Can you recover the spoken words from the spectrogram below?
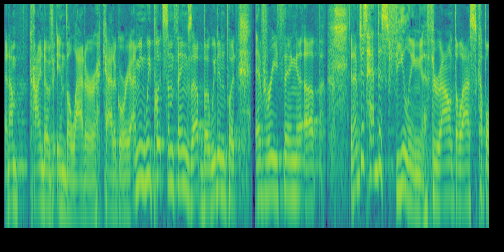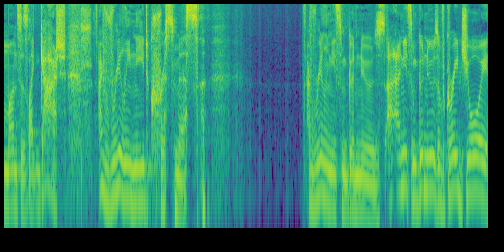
And I'm kind of in the latter category. I mean, we put some things up, but we didn't put everything up. And I've just had this feeling throughout the last couple months is like, gosh, I really need Christmas. I really need some good news. I need some good news of great joy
